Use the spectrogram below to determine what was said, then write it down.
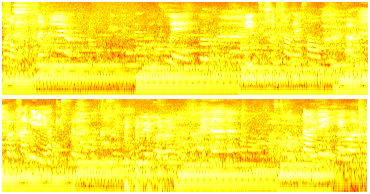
어, 갑자기 데이트 신청해서 당일 예약했어요. 오마카세. 청담의 해월이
